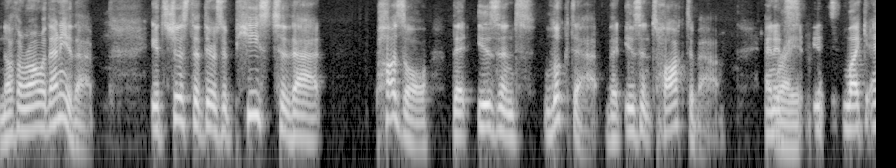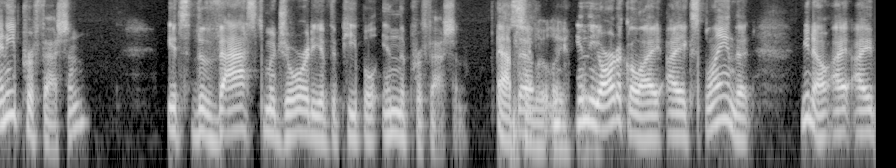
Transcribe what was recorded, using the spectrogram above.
Nothing wrong with any of that. It's just that there's a piece to that puzzle that isn't looked at, that isn't talked about. And it's, Right. it's like any profession, it's the vast majority of the people in the profession. So Absolutely. in the article, I, I explained that, you know, I, I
